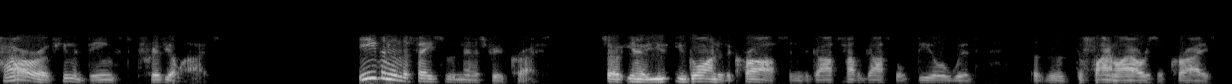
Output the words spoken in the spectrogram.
power of human beings to trivialize, even in the face of the ministry of Christ. So you know, you you go on to the cross and the gospel, how the gospels deal with the, the final hours of Christ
